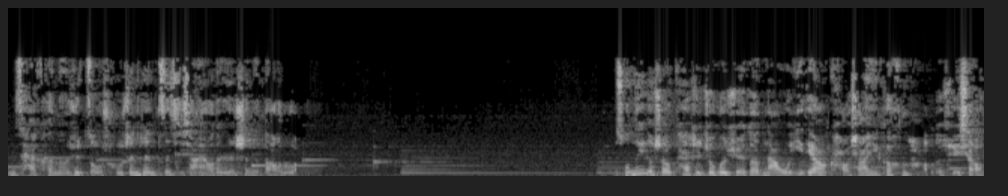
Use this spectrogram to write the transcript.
你才可能去走出真正自己想要的人生的道路。从那个时候开始，就会觉得，那我一定要考上一个很好的学校。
